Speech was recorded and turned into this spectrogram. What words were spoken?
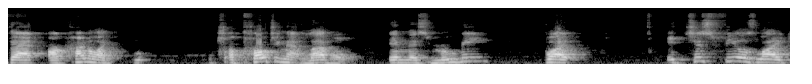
that are kind of like approaching that level in this movie, but it just feels like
